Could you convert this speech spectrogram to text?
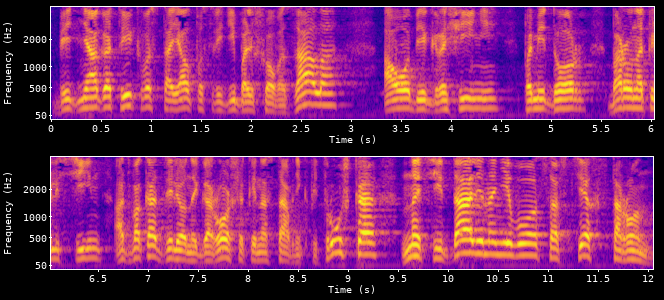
Бедняга тыква стоял посреди большого зала, а обе графини, помидор, барон апельсин, адвокат зеленый горошек и наставник Петрушка наседали на него со всех сторон.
